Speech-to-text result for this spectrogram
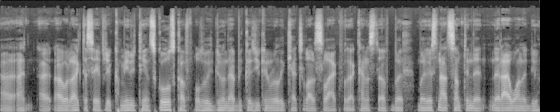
uh, I, I would like to say if your community and school is comfortable with doing that because you can really catch a lot of slack for that kind of stuff. But but it's not something that, that I want to do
